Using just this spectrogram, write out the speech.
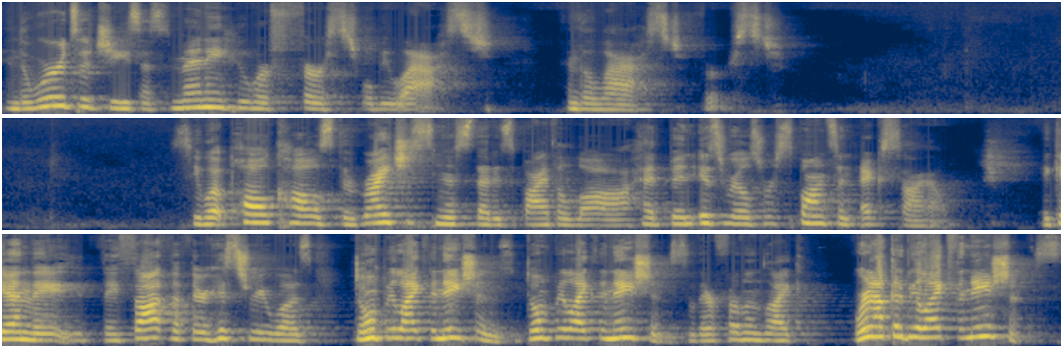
In the words of Jesus, many who are first will be last, and the last first. See, what Paul calls the righteousness that is by the law had been Israel's response in exile. Again, they, they thought that their history was don't be like the nations, don't be like the nations. So they're feeling like, we're not going to be like the nations.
